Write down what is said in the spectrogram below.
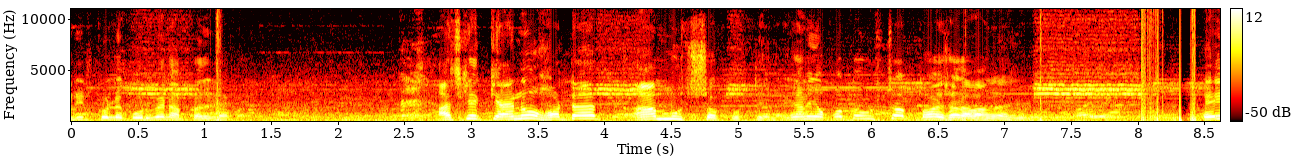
এডিট করলে করবেন, আপনাদের ব্যাপার। আজকে কেন হঠাৎ আম উৎসব করতে এলো এখানে কত উৎসব, হয় সারা বাংলা জুড়ে। এই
